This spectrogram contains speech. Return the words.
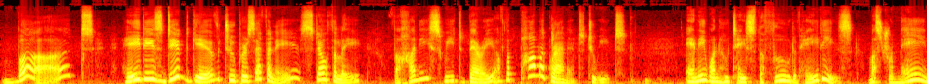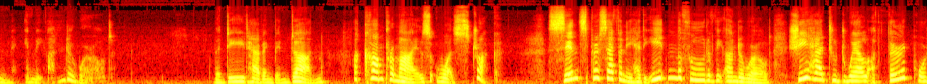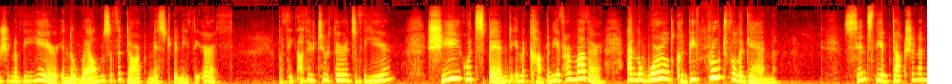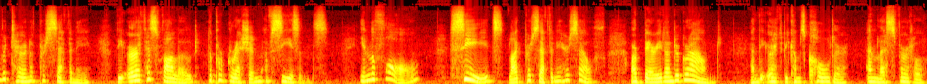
But Hades did give to Persephone, stealthily, the honey sweet berry of the pomegranate to eat. Anyone who tastes the food of Hades must remain in the underworld. The deed having been done, a compromise was struck. Since Persephone had eaten the food of the underworld, she had to dwell a third portion of the year in the realms of the dark mist beneath the earth. But the other two thirds of the year she would spend in the company of her mother, and the world could be fruitful again. Since the abduction and return of Persephone, the earth has followed the progression of seasons. In the fall, seeds, like Persephone herself, are buried underground, and the earth becomes colder and less fertile.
